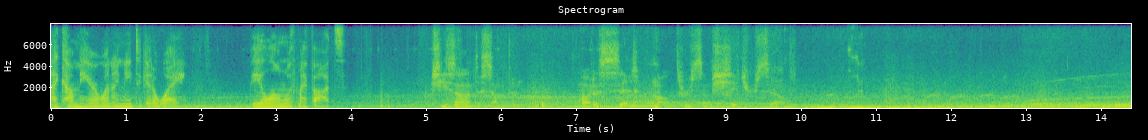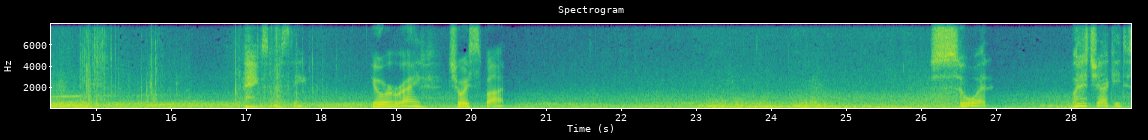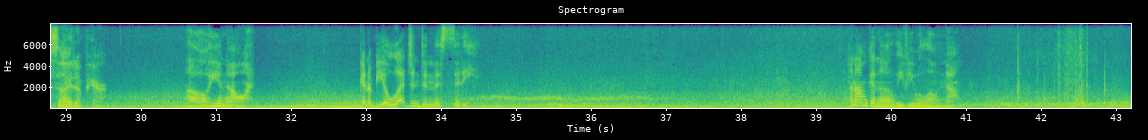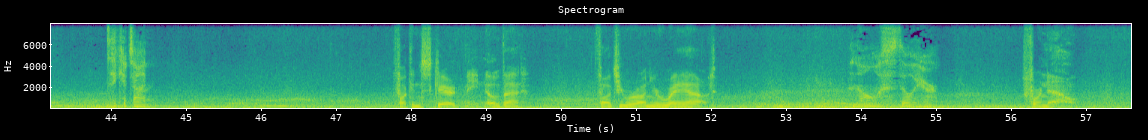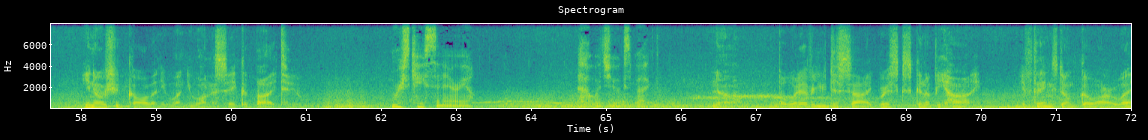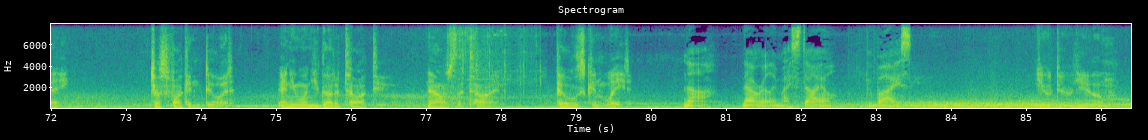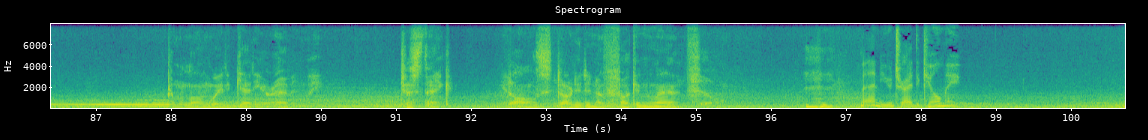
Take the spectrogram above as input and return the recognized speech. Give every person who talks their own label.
Speaker 1: I come here when I need to get away. Be alone with my thoughts.
Speaker 2: She's onto something. Ought to sit, mull through some shit yourself.
Speaker 3: Thanks, Misty. You were right. Choice spot. So what? What did Jackie decide up here?
Speaker 1: Oh, you know. Gonna be a legend in this city. And I'm gonna leave you alone now. Take your time.
Speaker 2: Fucking scared me, know that? Thought you were on your way out.
Speaker 3: No, still here.
Speaker 2: For now. You know, should call anyone you want to say goodbye to.
Speaker 3: Worst case scenario. That what you expect?
Speaker 2: No. But whatever you decide, risk's gonna be high. If things don't go our way. Just fucking do it. Anyone you gotta talk to, now's the time. Pills can wait.
Speaker 3: Nah, not really my style. Goodbyes.
Speaker 2: You do you. Long way to get here, haven't we? Just think. It all started in a fucking landfill.
Speaker 3: Then you tried to kill me.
